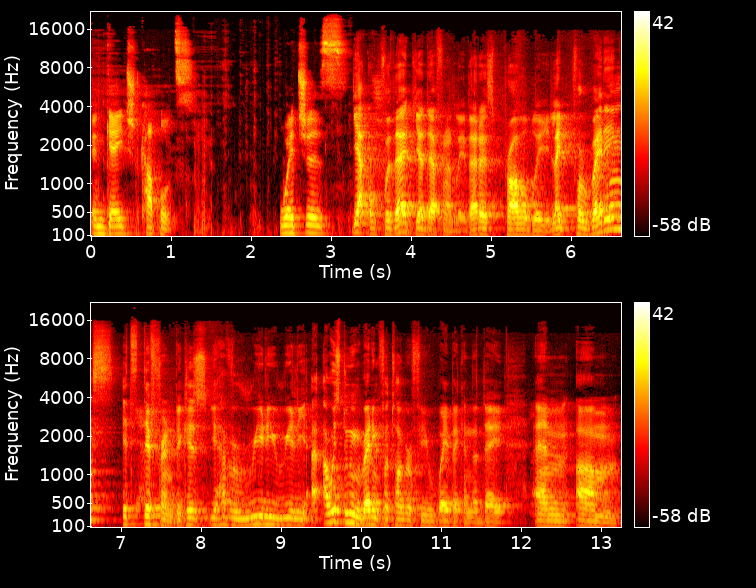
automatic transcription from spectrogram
engaged couples, which is Yeah, for that, yeah, definitely. That is probably like for weddings, it's different because you have a really, really. I, I was doing wedding photography way back in the day, and um,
